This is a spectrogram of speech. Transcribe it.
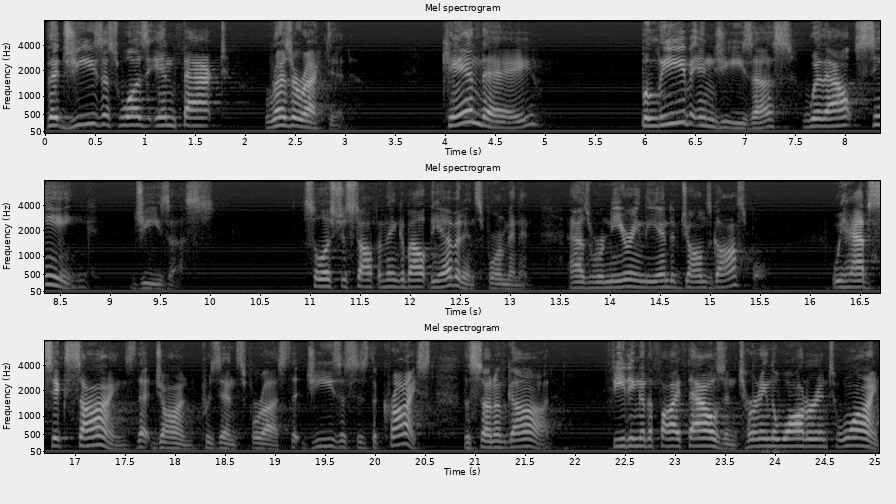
that Jesus was in fact resurrected? Can they believe in Jesus without seeing Jesus? So let's just stop and think about the evidence for a minute as we're nearing the end of John's gospel we have six signs that John presents for us that Jesus is the Christ, the Son of God. Feeding of the 5,000, turning the water into wine,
